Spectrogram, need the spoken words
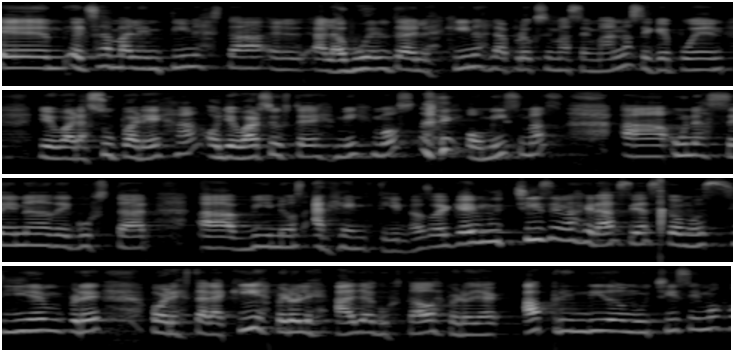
em, el San Valentín está eh, a la vuelta de la esquina, es la próxima semana, así que pueden llevar a su pareja o llevarse ustedes mismos o mismas a una cena de gustar a vinos argentinos. ¿ok? Muchísimas gracias como siempre por estar aquí. Espero les haya gustado, espero hayan aprendido muchísimo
